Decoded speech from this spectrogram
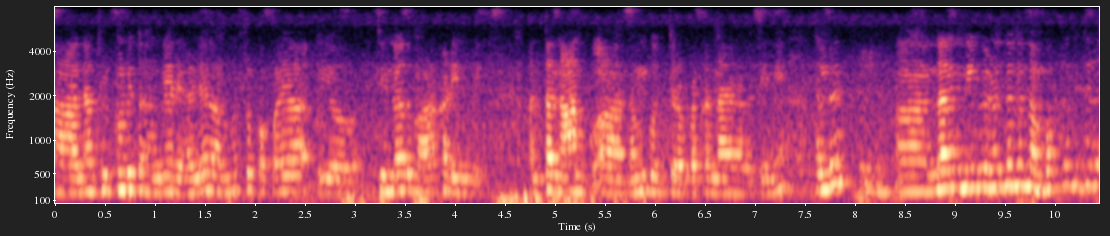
ನಾವು ತಿಳ್ಕೊಂಡಿದ್ದು ಹಾಗೆ ರೀ. ಹಳ್ಳಿಯಾಗ ಆಲ್ಮೋಸ್ಟ್ ಪಪ್ಪಾಯ ತಿನ್ನೋದು ಭಾಳ ಕಡಿಮೆ ರೀ. ಅಂತ ನಾನು ನಮ್ಗೆ ಗೊತ್ತಿರೋ ಪ್ರಕಾರ ನಾನು ಹೇಳ್ತೀನಿ. ಅಲ್ರಿ. ನನಗೆ ನೀವು ಹೇಳೋದನ್ನ ನಂಬಕ್ಕಾಗಿದ್ದಿಲ್ಲ.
